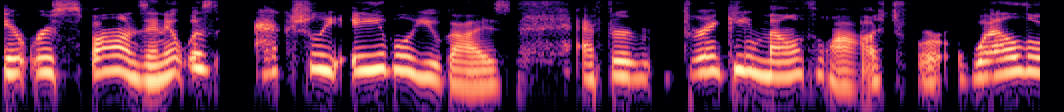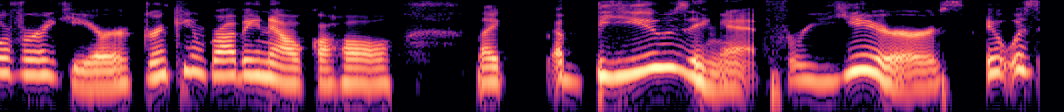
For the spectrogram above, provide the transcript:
it responds. And it was actually able, you guys, after drinking mouthwash for well over a year, drinking rubbing alcohol, like abusing it for years, it was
